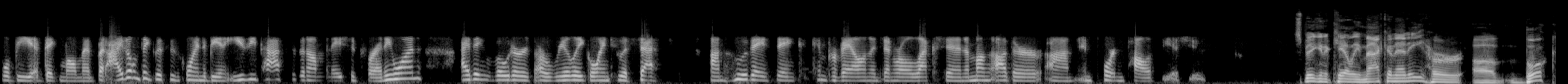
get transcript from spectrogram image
will be a big moment. But I don't think this is going to be an easy path to the nomination for anyone. I think voters are really going to assess um, who they think can prevail in a general election, among other um, important policy issues. Speaking of Kayleigh McEnany, her uh, book,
